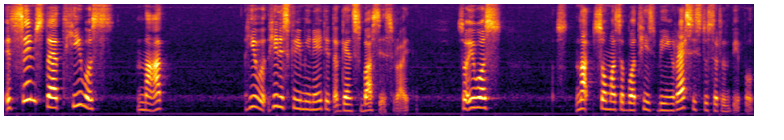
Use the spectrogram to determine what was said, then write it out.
It seems that he was not he he discriminated against buses, right? So it was not so much about his being racist to certain people.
